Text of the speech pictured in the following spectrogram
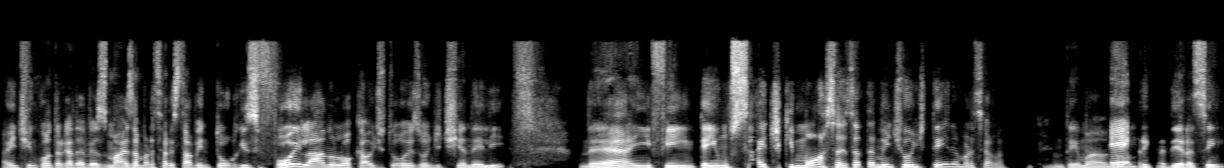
A gente encontra cada vez mais. A Marcela estava em Torres, foi lá no local de Torres onde tinha Nelly, né? Enfim, tem um site que mostra exatamente onde tem, né, Marcela? Não tem uma, É. uma brincadeira assim?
